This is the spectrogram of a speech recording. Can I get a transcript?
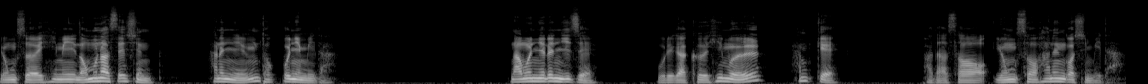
용서의 힘이 너무나 세신 하느님 덕분입니다. 남은 일은 이제 우리가 그 힘을 함께 받아서 용서하는 것입니다.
